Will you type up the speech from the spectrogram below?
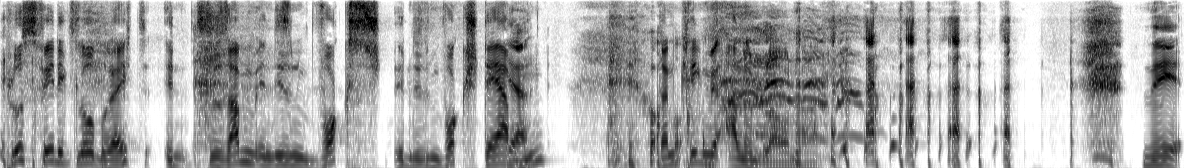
plus Felix Lobrecht in, zusammen in diesem Vox, in diesem Vox sterben, dann kriegen wir alle einen blauen Haken. Nee,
